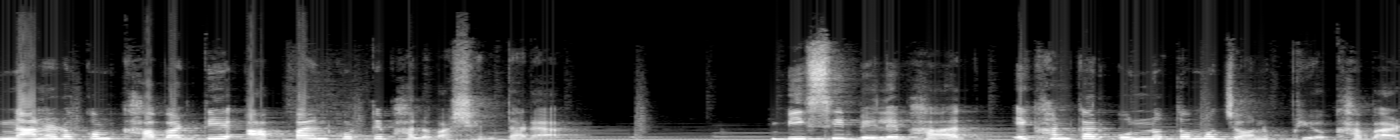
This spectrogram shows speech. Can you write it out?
নানা রকম খাবার দিয়ে আপ্যায়ন করতে ভালোবাসেন তারা। বিসি বেলে ভাত এখানকার অন্যতম জনপ্রিয় খাবার।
